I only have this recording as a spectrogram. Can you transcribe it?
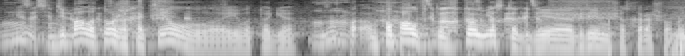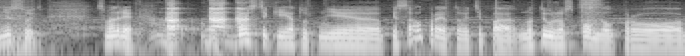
не за 7 Дебала тоже хотел и в итоге угу. ну, попал в, в то место, где, где ему сейчас хорошо. Но не суть. Смотри, да, э, да, в да. постике я тут не писал про этого типа, но ты уже вспомнил про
